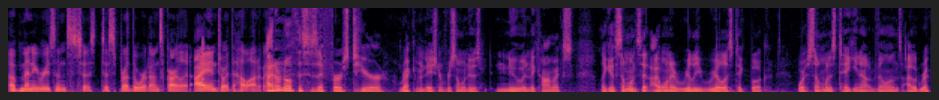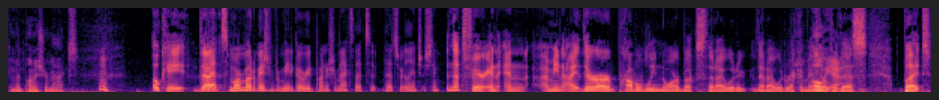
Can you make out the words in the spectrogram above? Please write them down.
of many reasons to to spread the word on Scarlet. I enjoyed the hell out of it. I don't know if this is a first tier recommendation for someone who's new into comics. Like if someone said I want a really realistic book where someone is taking out villains, I would recommend Punisher Max. Hmm. Okay, that, that's more motivation for me to go read Punisher Max. That's that's really interesting. and that's fair. And and I mean, I there are probably noir books that I would that I would recommend Oh, over yeah. this, but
